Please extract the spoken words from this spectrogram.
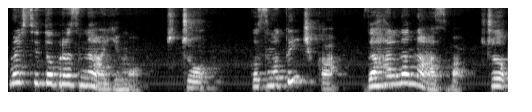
Ми всі добре знаємо, що косметичка загальна назва, що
